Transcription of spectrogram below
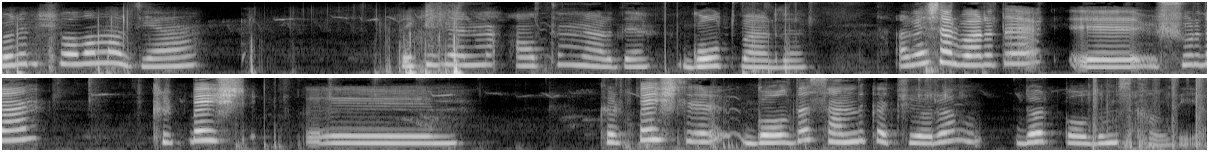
Böyle bir şey olamaz ya. 8 elma altın verdi. Gold verdi. Arkadaşlar bu arada e, şuradan 45 e, 45 lira golda sandık açıyorum. 4 goldumuz kaldı ya.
